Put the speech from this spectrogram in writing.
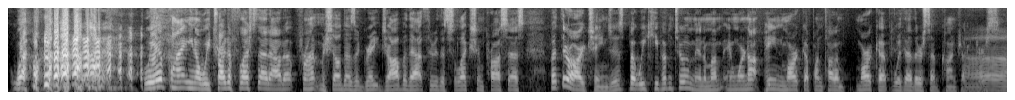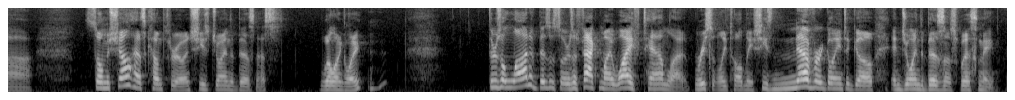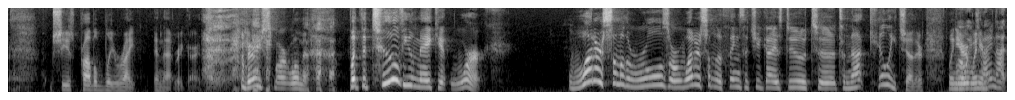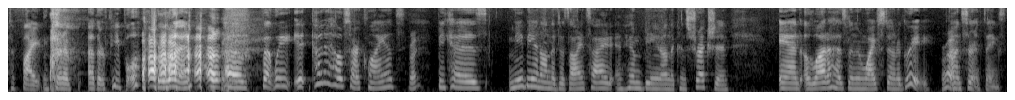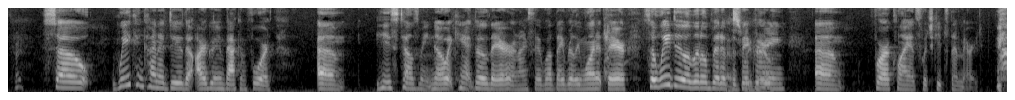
well, we have client. You know, we try to flesh that out up front. Michelle does a great job of that through the selection process. But there are changes, but we keep them to a minimum, and we're not paying markup on top of markup with other subcontractors. Ah. So Michelle has come through and she's joined the business willingly. There's a lot of business owners. In fact, my wife Tamla recently told me she's never going to go and join the business with me. She's probably right in that regard. Very smart woman. But the two of you make it work. What are some of the rules, or what are some of the things that you guys do to, to not kill each other when Well, you're we when try you're not to fight in front of other people, for one. Um, but we it kind of helps our clients right? because me being on the design side and him being on the construction, and a lot of husband and wives don't agree Right. on certain things. Right. So we can kind of do the arguing back and forth. Um, he tells me, no, it can't go there. And I say, well, they really want it there. So we do a little bit of Yes, the bickering um, for our clients, which keeps them married. but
